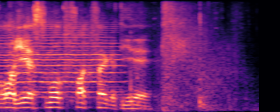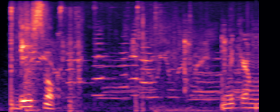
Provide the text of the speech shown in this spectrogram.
Oh yes, smoke, fuck, faggot, yeah. Big smoke. Big room.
